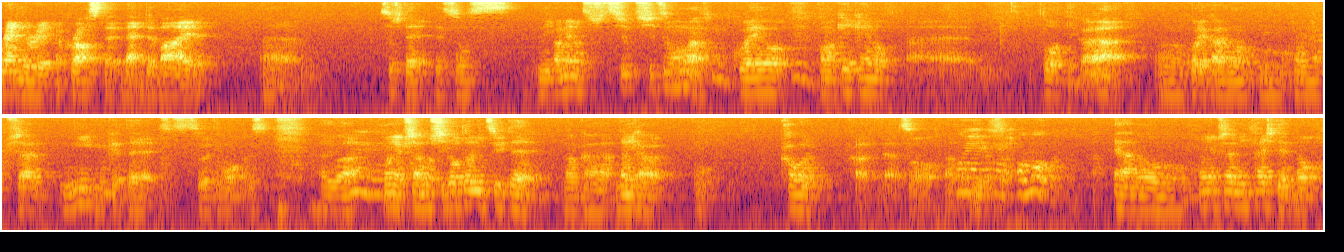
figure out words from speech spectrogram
render it across that, that divide. Um, そしてその2番目のし質問はこれをこの経験を通ってから、うんこれからのうん翻訳者に向けてそれともあるいはうん翻訳者の仕事についてなんか何か変わるかそのあの翻訳者に思うこいやあの翻訳者に対しての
